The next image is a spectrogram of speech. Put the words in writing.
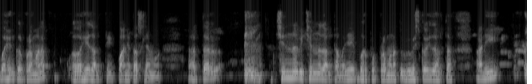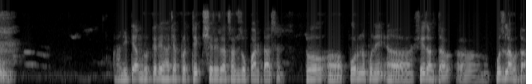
भयंकर प्रमाणात हे झालते पाण्यात असल्यामुळं. तर छिन्न विछिन्न झालता म्हणजे भरपूर प्रमाणात विस्कळीत झालता. आणि आणि त्या मृतदेहाच्या प्रत्येक शरीराचा जो पार्ट असेल तो पूर्णपणे हे झालता कुजला होता.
